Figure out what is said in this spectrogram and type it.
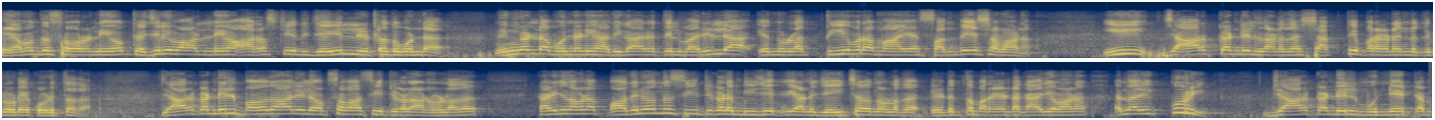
ഹേമന്ത് സോറനെയോ കെജ്രിവാളിനെയോ അറസ്റ്റ് ചെയ്ത് ജയിലിലിട്ടതുകൊണ്ട് നിങ്ങളുടെ മുന്നണി അധികാരത്തിൽ വരില്ല എന്നുള്ള തീവ്രമായ സന്ദേശമാണ് ഈ ജാർഖണ്ഡിൽ നടന്ന ശക്തി പ്രകടനത്തിലൂടെ കൊടുത്തത്. ജാർഖണ്ഡിൽ പതിനാല് ലോക്സഭാ സീറ്റുകളാണുള്ളത്. കഴിഞ്ഞ തവണ പതിനൊന്ന് സീറ്റുകളും ബി ജെ പിയാണ് ജയിച്ചതെന്നുള്ളത് എടുത്തു പറയേണ്ട കാര്യമാണ്. എന്നാൽ ഇക്കുറി ജാർഖണ്ഡിൽ മുന്നേറ്റം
